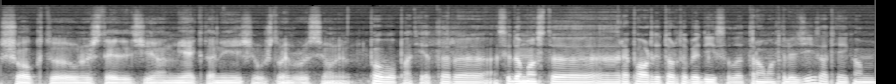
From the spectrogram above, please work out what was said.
shokë të universitetit që janë mjekë tani që ushtrojnë profesionin. Po po patjetër, uh, sidomos të uh, repartit të ortopedisë dhe traumatologjisë, atje i kam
